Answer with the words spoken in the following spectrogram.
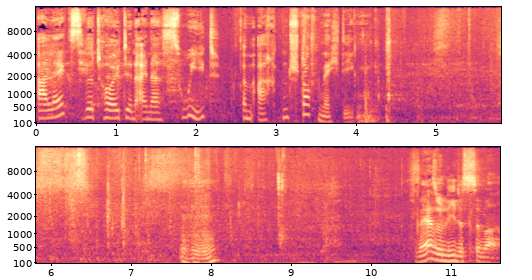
Alex wird heute in einer Suite im achten Stock nächtigen. Sehr solides Zimmer.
